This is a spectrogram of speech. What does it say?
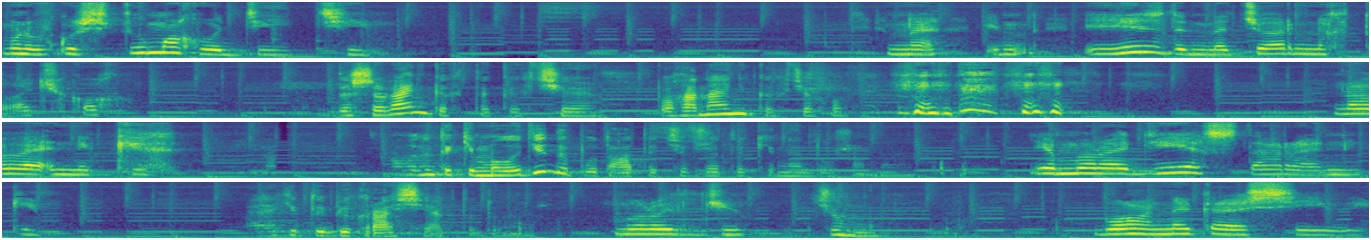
Вони в костюмах одіті. На- і, і їздять на чорних точках. Дешевеньких таких чи поганеньких? Чого? Новеньких. А вони такі молоді депутати, чи вже такі не дуже молоді? Є молоді, старенькі. А які тобі краще, як ти думаєш? Молоді, Чому? бо вони красиві.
